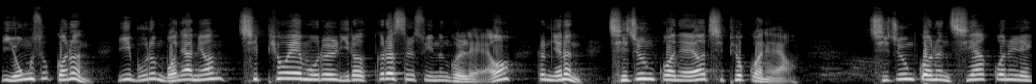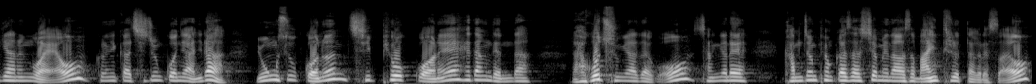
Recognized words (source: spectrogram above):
이 용수권은 이 물은 뭐냐면 지표의 물을 끌었을 수 있는 권리예요. 그럼 얘는 지중권이에요, 지표권이에요. 지중권은 지하권을 얘기하는 거예요. 그러니까 지중권이 아니라 용수권은 지표권에 해당된다 라고 중요하다고 작년에 감정평가사 시험에 나와서 많이 틀렸다 그랬어요.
